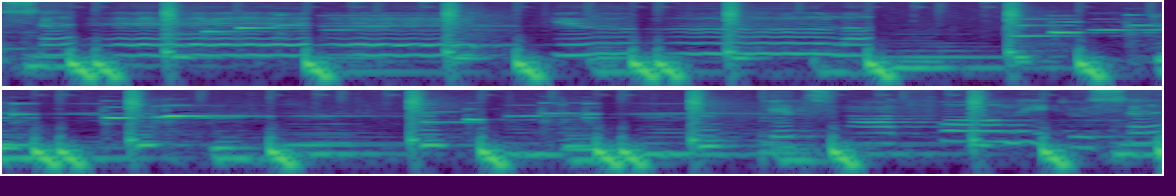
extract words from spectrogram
to say you love. It's not for me to say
